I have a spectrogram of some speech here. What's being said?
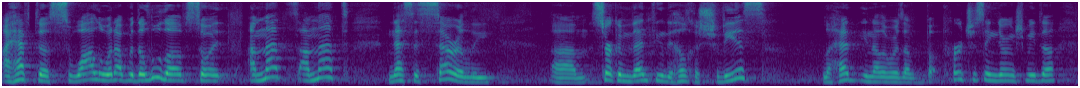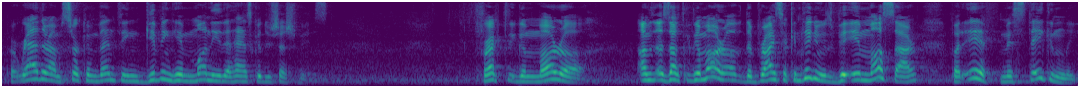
I have to swallow it up with the lulav. So it, I'm not, I'm not necessarily um, circumventing the hilchah shvius in other words, of purchasing during Shemitah, but rather I'm circumventing giving him money that has Kedusha Shviz. Frekti Gemara, um, Zakti Gemara, the Brisa continues, V'im Masar, but if mistakenly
